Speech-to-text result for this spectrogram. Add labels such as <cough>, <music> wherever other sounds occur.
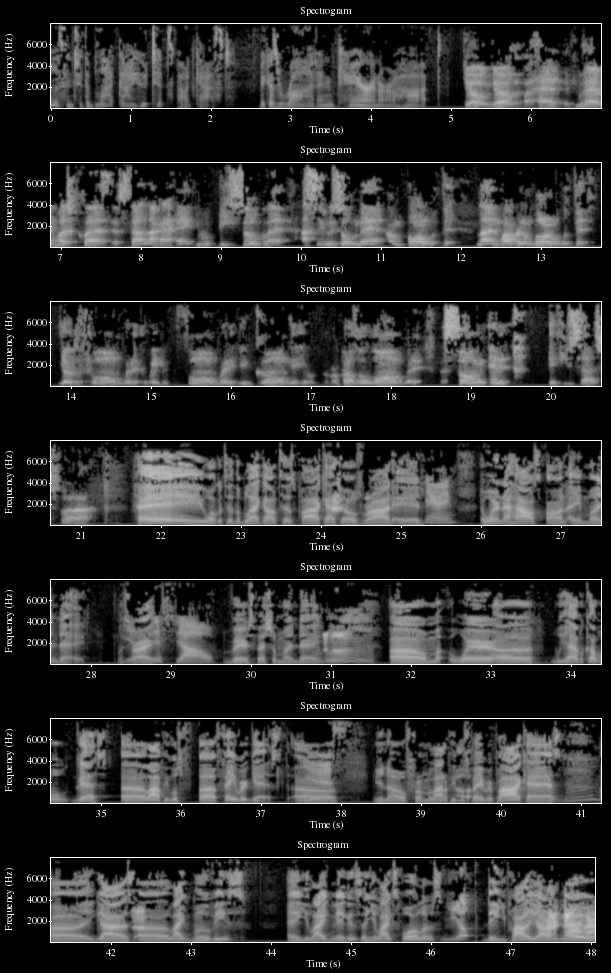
I listen to the Black Guy Who Tips podcast because Rod and Karen are hot. Yo, yo, if I had, if you had much class and style like I had, you would be so glad. I see you so mad. I'm born with it, like Marvin and Lauren with it. Yo, the form with it, the way you perform with it, you go and get your rebuttals along with it, the song, and it, if you satisfy. Hey, welcome to the Black Guy Who Tips podcast. Your host Rod, Ed, Karen. and we're in the house on a Monday. That's yes, right, Yes, y'all. very special Monday. Mm. Um, where uh we have a couple guests, uh, a lot of people's uh favorite guests. Uh, yes. you know, from a lot of people's favorite podcasts. Mm-hmm. Uh, you guys uh like movies, and you like niggas, and you like spoilers. Yep. then you probably already know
